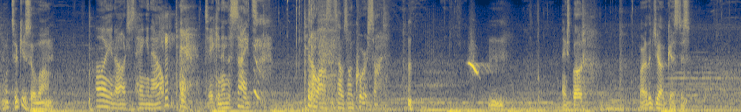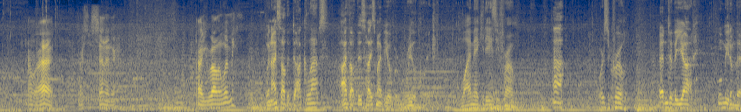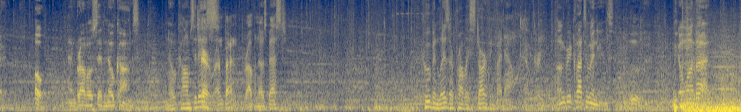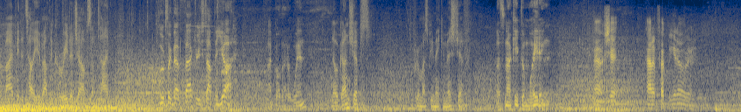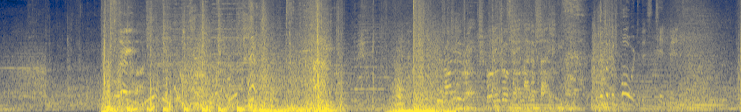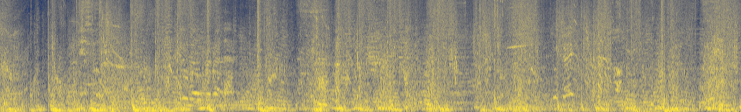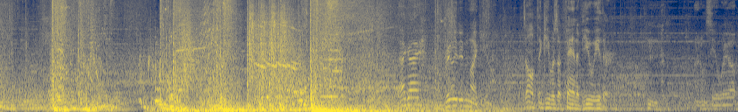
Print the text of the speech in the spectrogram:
What took you so long? Oh, you know, just hanging out, taking in the sights. Been a while since I was on Coruscant. Hmm. Thanks, Bode. Part of the job, Kestis. Alright. Where's the senator? Are you rolling with me? When I saw the dock collapse, I thought this heist might be over real quick. Why make it easy for him? Ah, Where's the crew? heading to the yacht. We'll meet him there. Oh, and Bravo said no comms. No comms it Is there is. run button? Bravo knows best. Coob and Liz are probably starving by now. Hungry. Hungry Klatooinians. Ooh, we don't want that. Remind me to tell you about the Karita job sometime. Looks like that factory stopped the yacht. I'd call that a win. No gunships. Crew must be making mischief. Let's not keep them waiting. Oh, shit. How the fuck we get over he was a fan of you either. Hmm. I don't see a way up.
